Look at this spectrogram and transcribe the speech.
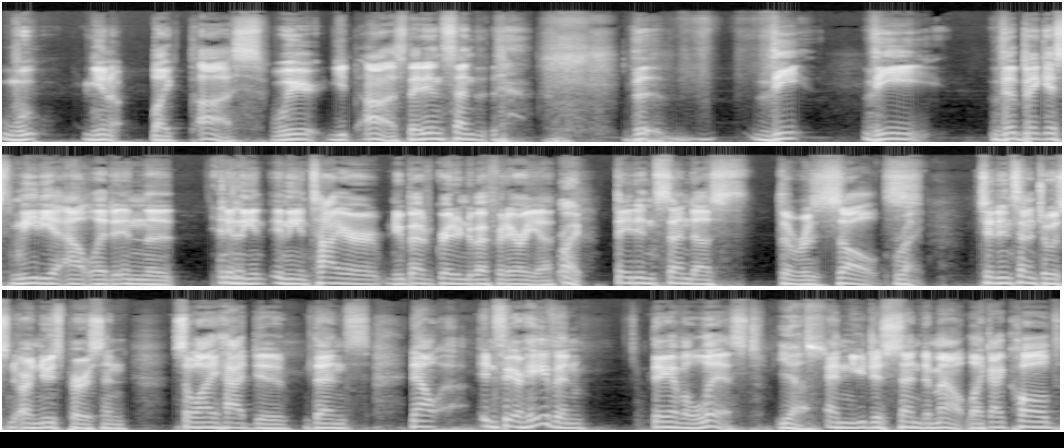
we, you know, like us, we're us. They didn't send the the the the biggest media outlet in the in, In the, the- in the entire New Bedford, Greater New Bedford area. Right. They didn't send us the results. Right. They didn't send it to us, our news person. So I had to then. s- Now in Fairhaven, they have a list Yes. and you just send them out. Like I called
